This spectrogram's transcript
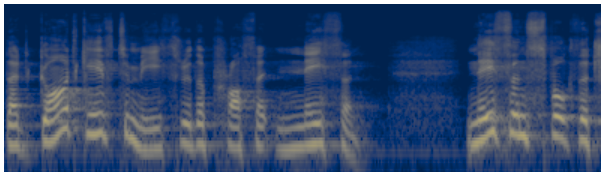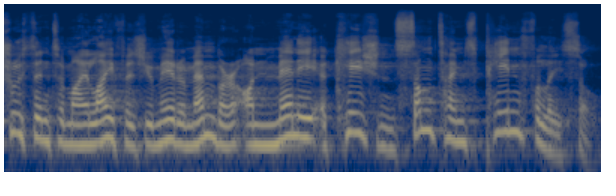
that God gave to me through the prophet Nathan. Nathan spoke the truth into my life, as you may remember, on many occasions, sometimes painfully so.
